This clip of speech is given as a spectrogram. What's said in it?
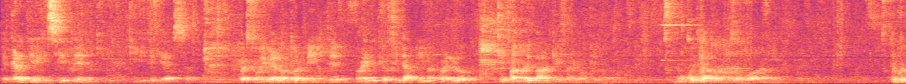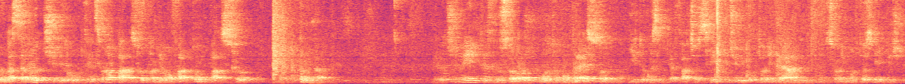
per garantire che siete chi, chi dite di essere questo livello attualmente non è di più affidabile ma quello che fanno le banche faremo anche noi non copiato una cosa buona. Per cui non basta più accedere con un'intenzione a passo ma abbiamo fatto un passo molto più velocemente, il flusso logico molto complesso dietro questa interfaccia semplice di bottoni grandi, di funzioni molto semplici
